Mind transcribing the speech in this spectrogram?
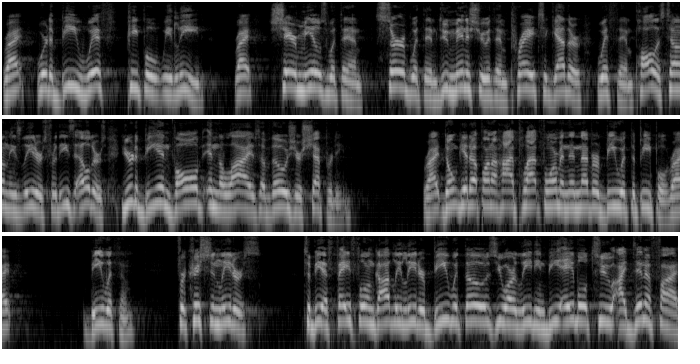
right? We're to be with people we lead, right? Share meals with them, serve with them, do ministry with them, pray together with them. Paul is telling these leaders, for these elders, you're to be involved in the lives of those you're shepherding, right? Don't get up on a high platform and then never be with the people, right? Be with them. For Christian leaders, to be a faithful and godly leader, be with those you are leading. Be able to identify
